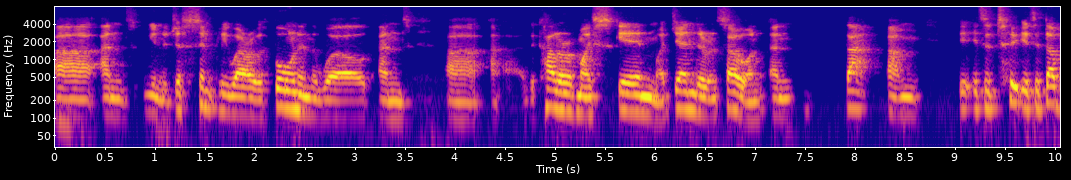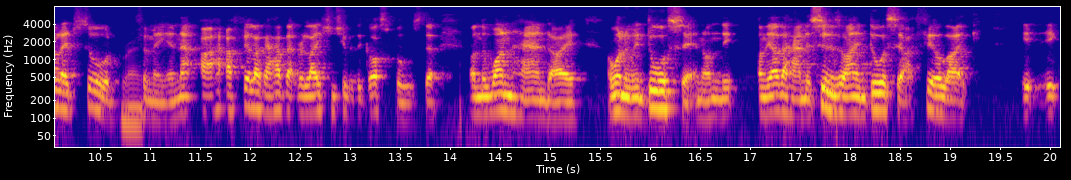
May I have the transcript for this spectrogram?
uh, and you know just simply where i was born in the world and uh, uh, the color of my skin my gender and so on. And that um, it's a two, it's a double-edged sword Right. for me and that I, I feel like i have that relationship with the gospels that on the one hand i i want to endorse it and on the on the other hand as soon as i endorse it i feel like it, it,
